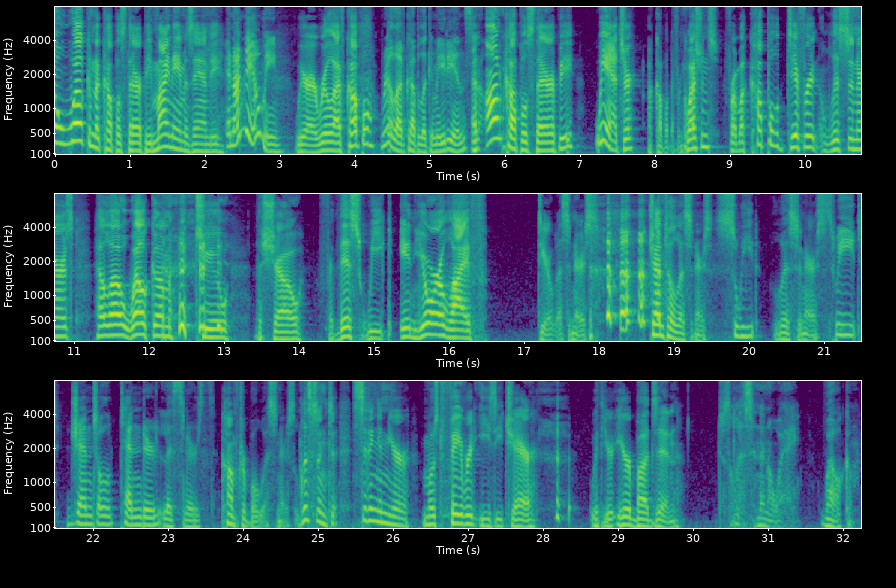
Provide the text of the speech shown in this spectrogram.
And welcome to Couples Therapy. My name is Andy. And I'm Naomi, We are a real life couple, real life couple of comedians. and on Couples Therapy, we answer a couple different questions from a couple different listeners. Hello, welcome to the show for this week in your life, dear listeners, gentle listeners, sweet listeners, Sweet, gentle, tender listeners. comfortable listeners, listening to sitting in your most favorite easy chair with your earbuds in, just listening away. Welcome.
